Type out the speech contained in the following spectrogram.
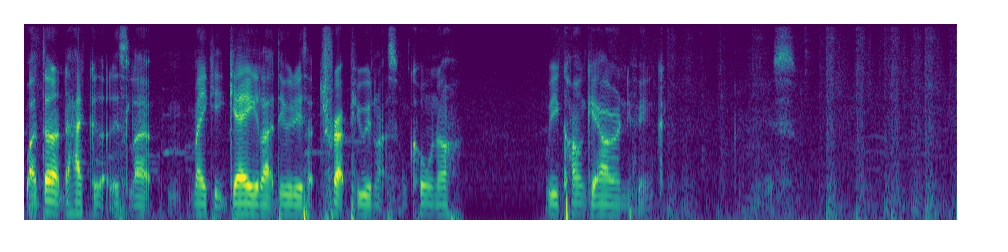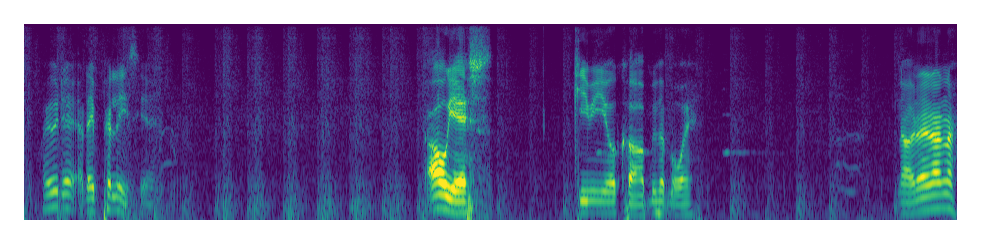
But I don't like the hackers that just like make it gay, like do this, like trap you in like some corner where you can't get out or anything. Where are they? Are they police? Yeah. Oh yes. Give me your car. Move out my way. No, no, no, no.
